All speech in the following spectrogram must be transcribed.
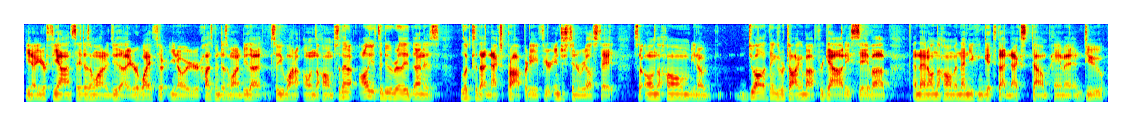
you know your fiance doesn't want to do that, your wife, uh, you know, or your husband doesn't want to do that, so you want to own the home. So then all you have to do really then is look to that next property if you're interested in real estate. So own the home, you know, do all the things we're talking about, frugality, save up, and then own the home, and then you can get to that next down payment and do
